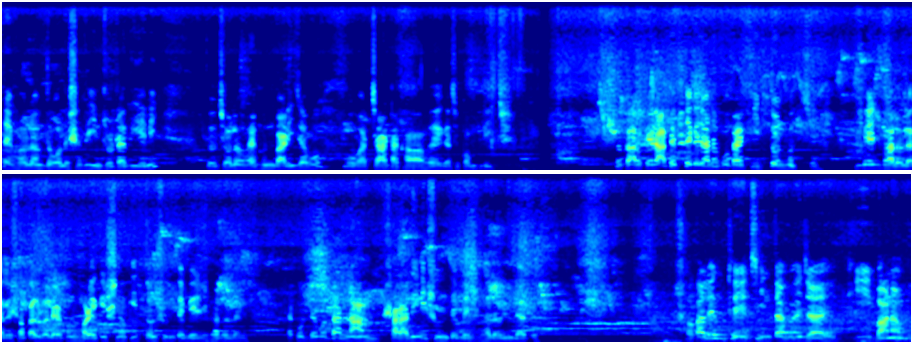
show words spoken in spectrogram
তাই ভাবলাম তোমাদের সাথে ইন্ট্রোটা দিয়ে নিই। তো চলো এখন বাড়ি যাব। ও আর চাটা খাওয়া হয়ে গেছে কমপ্লিট তো কালকে রাতের থেকে যেন কোথায় কীর্তন হচ্ছে। বেশ ভালো লাগে। সকালবেলা এরকম হরে কৃষ্ণ কীর্তন শুনতে বেশ ভালো লাগে। ঠাকুর দেবতার নাম সারাদিনই শুনতে বেশ ভালোই লাগে। সকালে উঠে চিন্তা হয়ে যায়, কি বানাবো?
